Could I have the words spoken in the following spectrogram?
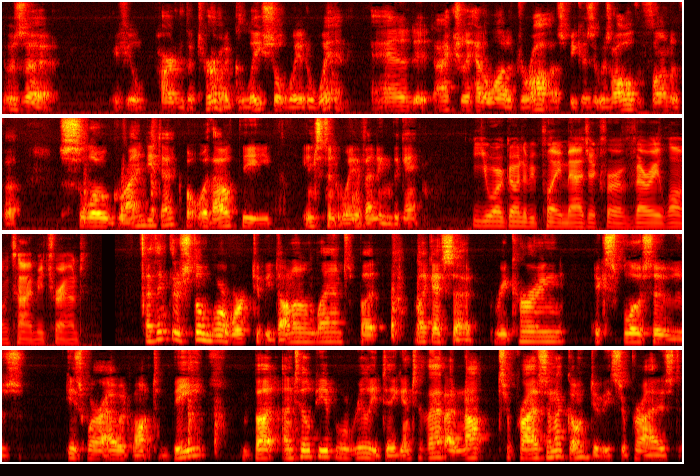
it was a, if you'll pardon the term, a glacial way to win. And it actually had a lot of draws because it was all the fun of a slow, grindy deck, but without the instant way of ending the game. You are going to be playing Magic for a very long time each round. I think there's still more work to be done on lands, but like I said, recurring explosives is where I would want to be. But until people really dig into that, I'm not surprised. I'm not going to be surprised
